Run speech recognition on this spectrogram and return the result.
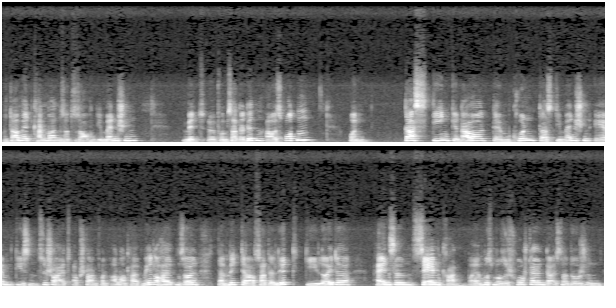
Und damit kann man sozusagen die Menschen mit, äh, vom Satelliten aus orten und das dient genau dem Grund, dass die Menschen eben diesen Sicherheitsabstand von anderthalb Meter halten sollen, damit der Satellit die Leute einzeln sehen kann. Weil muss man sich vorstellen, da ist natürlich ein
